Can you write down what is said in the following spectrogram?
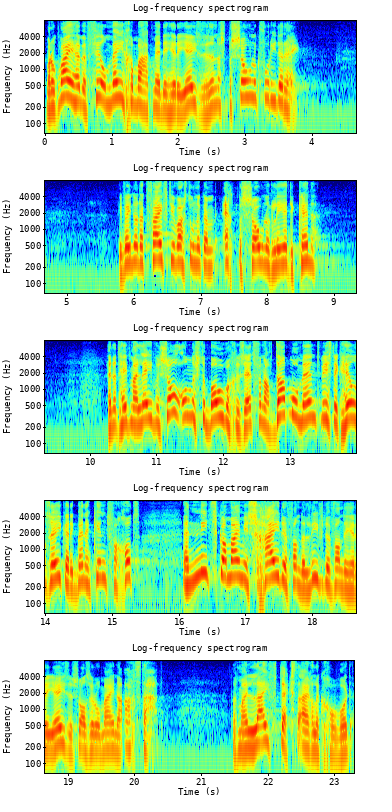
Maar ook wij hebben veel meegemaakt met de Heer Jezus. En dat is persoonlijk voor iedereen. Ik weet nog dat ik 15 was toen ik hem echt persoonlijk leerde kennen. En dat heeft mijn leven zo ondersteboven gezet. Vanaf dat moment wist ik heel zeker, ik ben een kind van God. En niets kan mij meer scheiden van de liefde van de Heer Jezus, zoals in Romeinen 8 staat. Dat is mijn lijftekst eigenlijk geworden.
